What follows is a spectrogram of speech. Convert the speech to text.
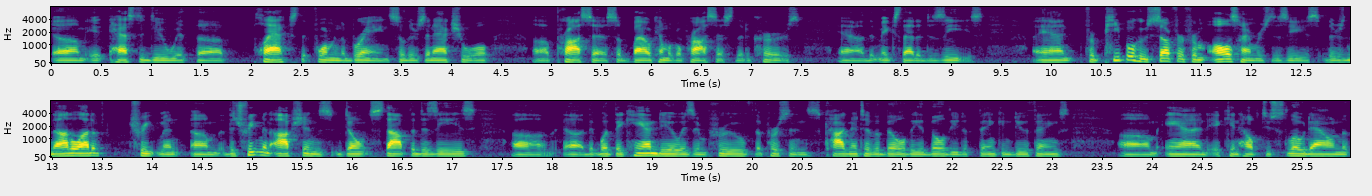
um, it has to do with uh, plaques that form in the brain. So there's an actual uh, process, a biochemical process that occurs uh, that makes that a disease. And for people who suffer from Alzheimer's disease, there's not a lot of treatment. Um, the treatment options don't stop the disease. Uh, uh, what they can do is improve the person's cognitive ability, ability to think and do things, um, and it can help to slow down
